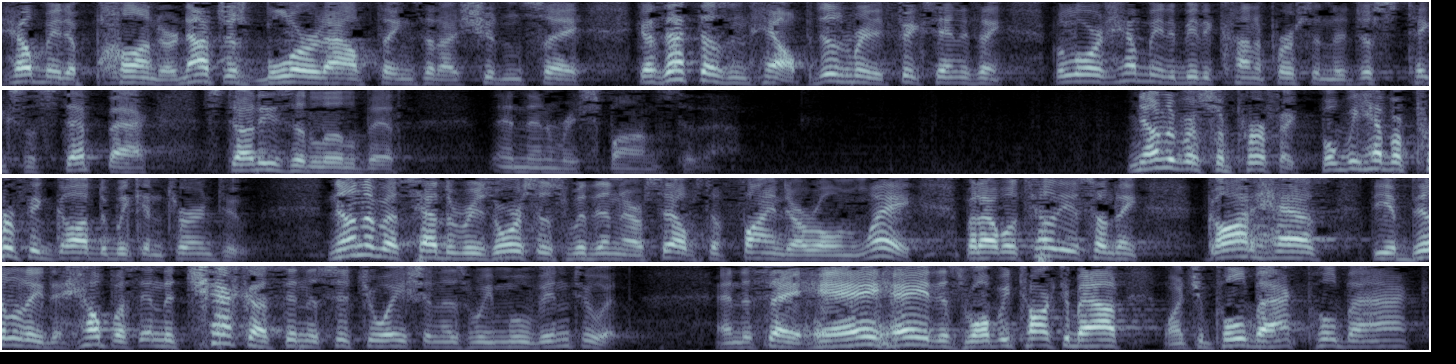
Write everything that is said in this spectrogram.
help me to ponder, not just blurt out things that I shouldn't say, because that doesn't help. It doesn't really fix anything. But Lord, help me to be the kind of person that just takes a step back, studies it a little bit, and then responds to that. None of us are perfect, but we have a perfect God that we can turn to. None of us have the resources within ourselves to find our own way. But I will tell you something. God has the ability to help us and to check us in the situation as we move into it. And to say, hey, hey, this is what we talked about. Why don't you pull back, pull back.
